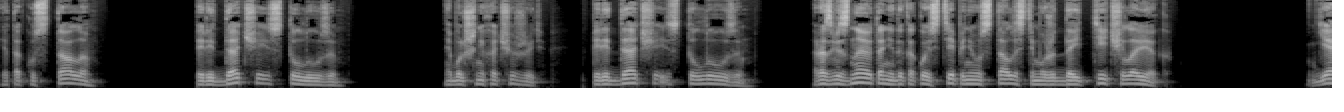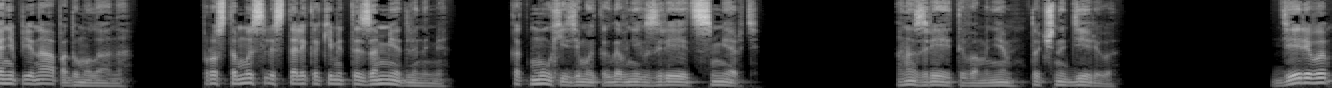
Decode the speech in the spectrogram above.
Я так устала. Передача из Тулузы. Я больше не хочу жить. Передача из Тулузы. Разве знают они, до какой степени усталости может дойти человек? «Я не пьяна», — подумала она. Просто мысли стали какими-то замедленными, как мухи зимой, когда в них зреет смерть. Она зреет и во мне, точно дерево. Дерево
